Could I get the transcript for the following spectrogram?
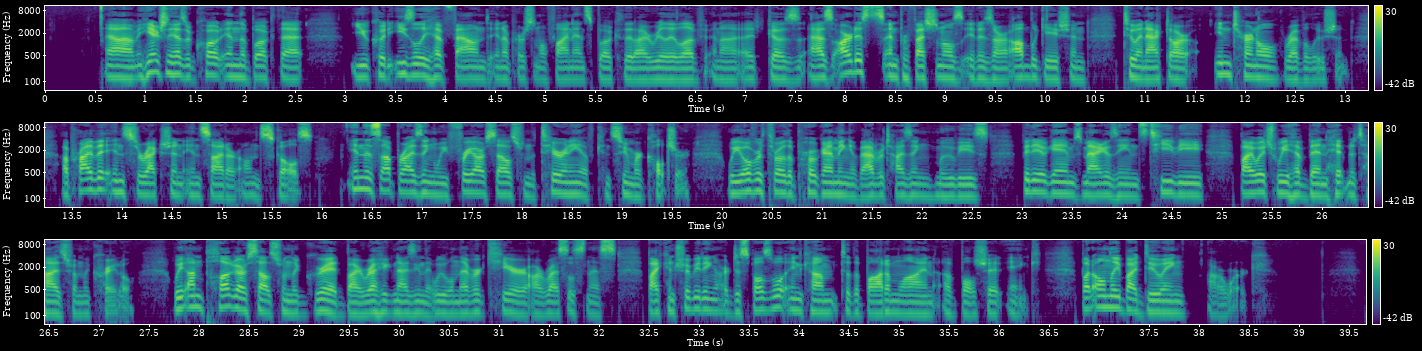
Um, he actually has a quote in the book that you could easily have found in a personal finance book that I really love. And uh, it goes As artists and professionals, it is our obligation to enact our internal revolution, a private insurrection inside our own skulls. In this uprising, we free ourselves from the tyranny of consumer culture. We overthrow the programming of advertising, movies, video games, magazines, TV, by which we have been hypnotized from the cradle. We unplug ourselves from the grid by recognizing that we will never cure our restlessness by contributing our disposable income to the bottom line of Bullshit Inc., but only by doing our work.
